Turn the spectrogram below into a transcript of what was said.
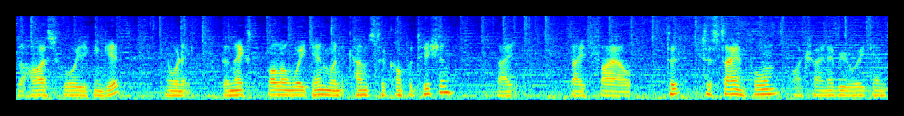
the highest score you can get. And when it the next following weekend when it comes to competition they they fail. To, to stay in form I train every weekend.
